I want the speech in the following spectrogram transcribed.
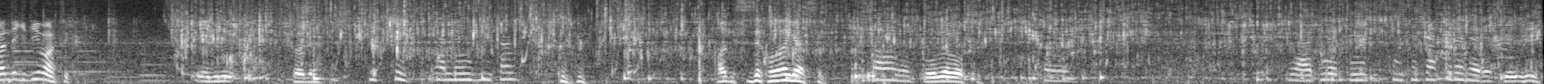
Ben de gideyim artık. Elimi şöyle. Ellerinizi yıkan. Hadi size kolay gelsin. Sağ olun. Uğurlar olsun. Sağ olun. Yardım ettiğiniz için teşekkür ederiz. İyi.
